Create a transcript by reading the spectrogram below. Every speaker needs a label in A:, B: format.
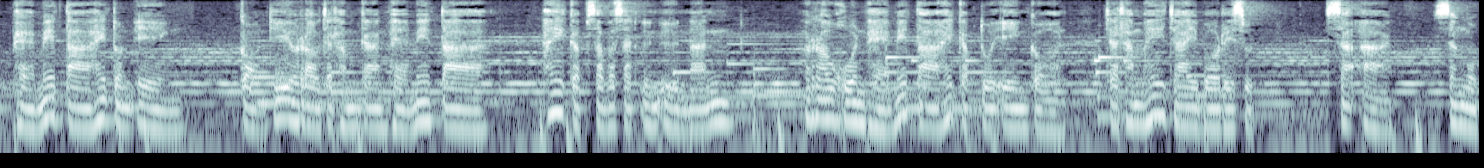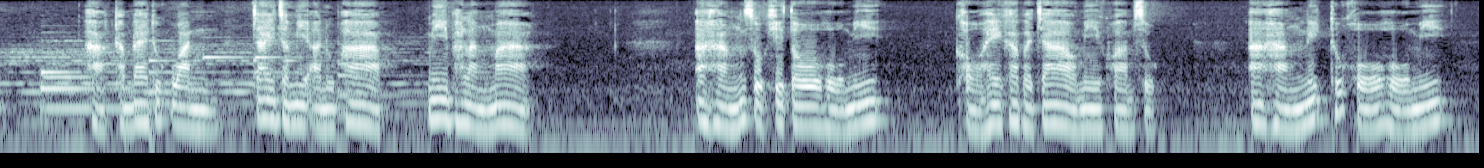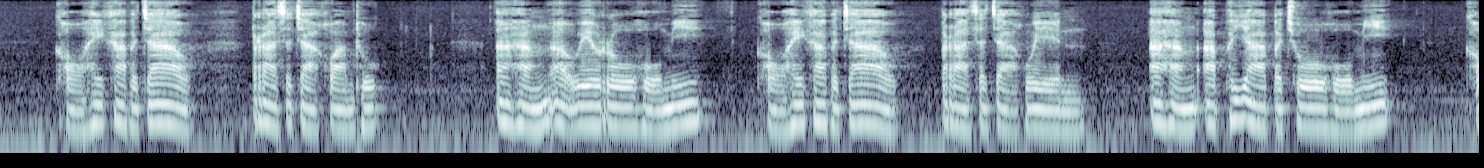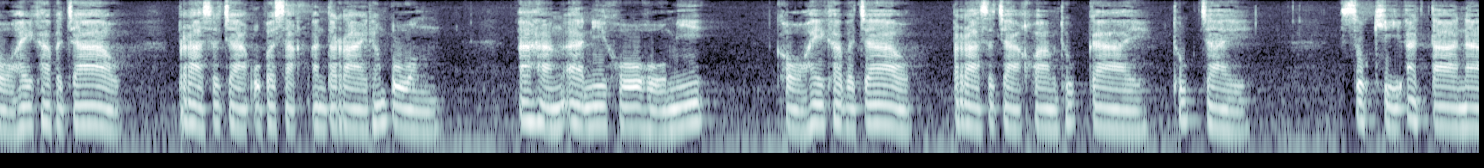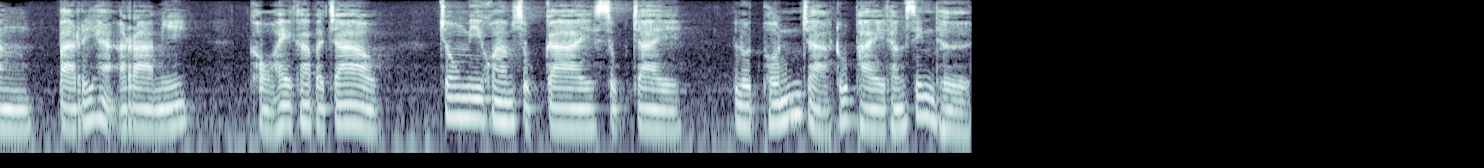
A: ดแผ่เมตตาให้ตนเอง ก่อนที่เราจะทำการแผ่เมตตา ให้กับสรรพสัตว์อื่น ๆนั้น เราควรแผ่เมตตาให้กับตัวเองก่อน จะทำให้ใจบริสุทธิ์ สะอาด สงบ หากทำได้ทุกวัน ใจจะมีอนุภาพ มีพลังมาก อหังสุขิโตโหมิ ขอให้ข้าพเจ้ามีความสุข อหังนิทุโขโหมิ ขอให้ข้าพเจ้า ปราศจากความทุกข์อาหังอเวโรโหมิ ขอให้ข้าพเจ้า ปราศจากเวรอาหังอัพยาปโชโหมิ ขอให้ข้าพเจ้า ปราศจากอุปสรรคอันตรายทั้งปวงอาหังอานิโคโหมิ ขอให้ข้าพเจ้า ปราศจากความทุกข์กาย ทุกใจ สุขีอัตตานัง ปาริหารามิ ขอให้ข้าพเจ้า จงมีความสุขกายสุขใจ หลุดพ้นจากทุกภัยทั้งสิ้นเถิด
